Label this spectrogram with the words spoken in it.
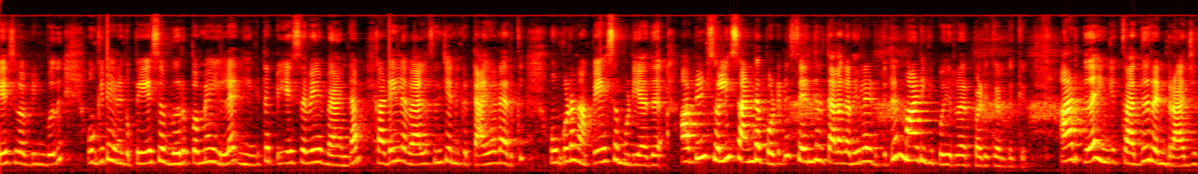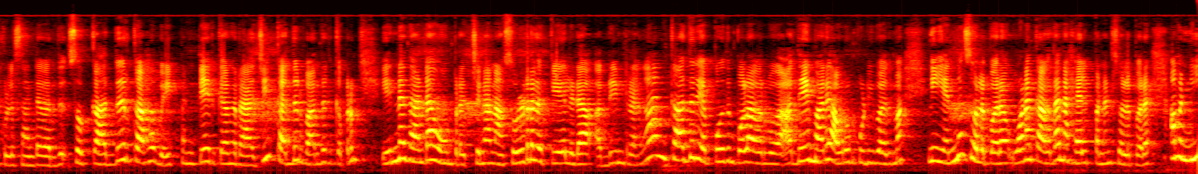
பேசுவ? அப்படின்போது உங்ககிட்ட எனக்கு பேச விருப்பமே இல்லை. நீ என்கிட்ட பேசவே வேண்டாம். கடையில் வேலை செஞ்சு எனக்கு டயர்டாக இருக்குது உன் கூட நான் பேச முடியாது. அப்படின்னு சொல்லி சண்டை போட்டுட்டு செந்தில் தலைகடையில் எடுத்துட்டு மாடிக்கு போயிடுறாரு படுக்கிறதுக்கு. அடுத்ததாக இங்கே கதிர் அண்ட் ராஜிக்குள்ளே சண்டை வருது. ஸோ கதிர்க்காக வெயிட் பண்ணிட்டே இருக்காங்க ராஜி. கதிர் வந்ததுக்கப்புறம் என்ன தாண்டா உன் பிரச்சனை? நான் சொல்கிறத கேளுடா. அப்படின்றாங்க. அண்ட் கதிர் எப்போதும் போல் அவர் அதே மாதிரி அவரும் பிடிவாதுமா நீ என்ன சொல்ல போகிற உனக்காக தான் நான் ஹெல்ப் பண்ணேன்னு சொல்ல போகிறேன் ஆமாம் நீ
